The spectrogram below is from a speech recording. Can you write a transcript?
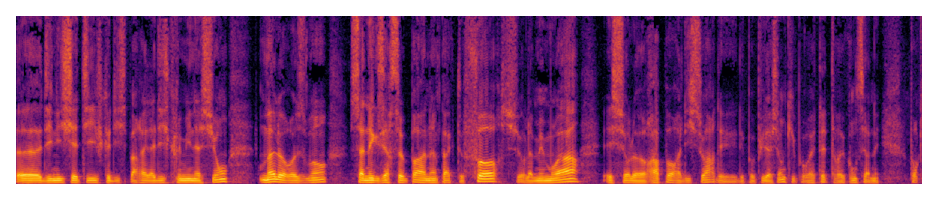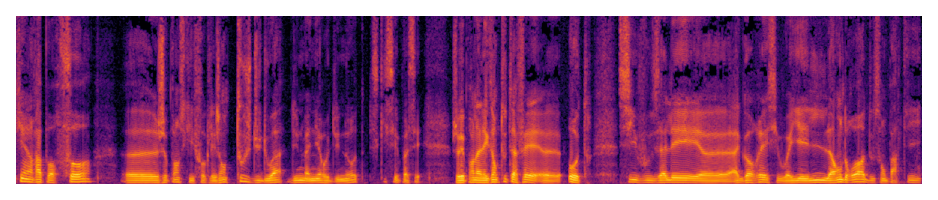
euh, d'initiative que disparaît la discrimination malheureusement, ça n'exerce pas un impact fort sur la mémoire et sur le rapport à l'histoire des, populations qui pourraient être concernées. Pour qu'il y ait un rapport fort, euh, je pense qu'il faut que les gens touchent du doigt, d'une manière ou d'une autre, ce qui s'est passé. Je vais prendre un exemple tout à fait euh, autre. Si vous allez euh, à Gorée, si vous voyez l'endroit d'où sont partis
